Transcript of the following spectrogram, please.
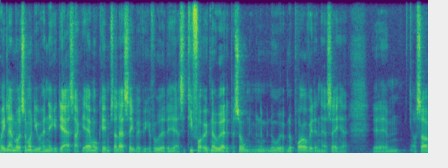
på en eller anden måde, så må de jo have nikket ja og sagt, ja, okay, så lad os se, hvad vi kan få ud af det her. Altså, de får jo ikke noget ud af det personligt, men nu, nu, prøver vi den her sag her. Øhm, og så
